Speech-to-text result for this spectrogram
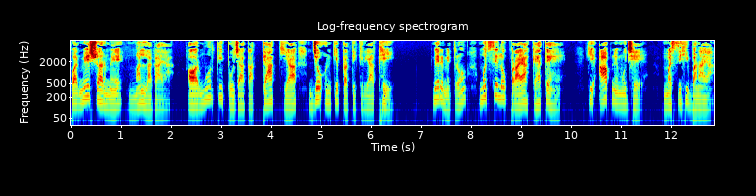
परमेश्वर में मन लगाया और मूर्ति पूजा का त्याग किया जो उनकी प्रतिक्रिया थी। मेरे मित्रों, मुझसे लोग प्रायः कहते हैं कि आपने मुझे मसीही बनाया।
